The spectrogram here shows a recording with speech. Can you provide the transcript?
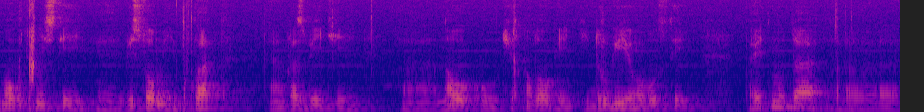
могут внести весомый вклад в развитие Э, науку, технологии и другие области. Поэтому, да, э,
